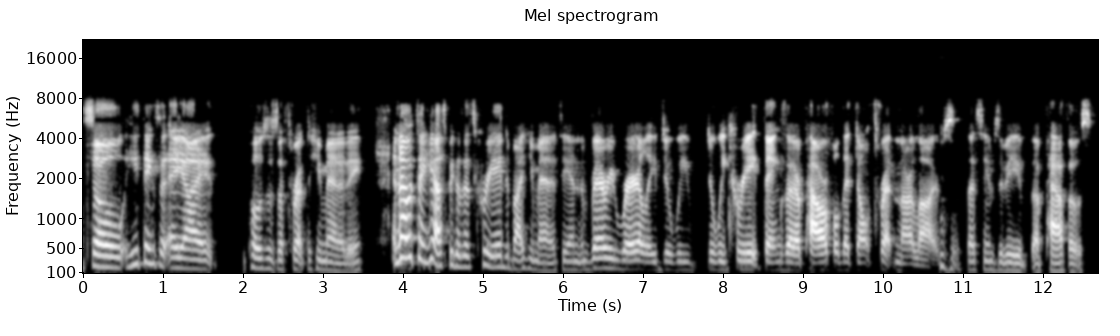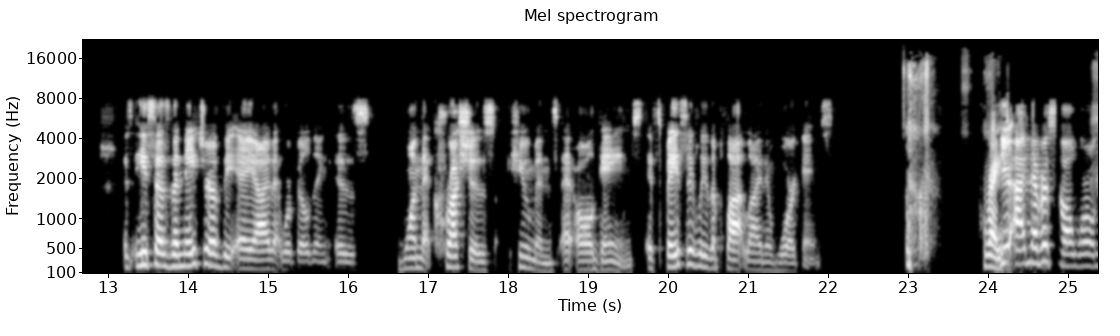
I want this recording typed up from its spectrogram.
so he thinks that AI poses a threat to humanity. And I would say yes, because it's created by humanity, and very rarely do we do we create things that are powerful that don't threaten our lives. Mhm. That seems to be a pathos. He says the nature of the AI that we're building is one that crushes humans at all games. It's basically the plot line in war games. right. You, I never saw World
